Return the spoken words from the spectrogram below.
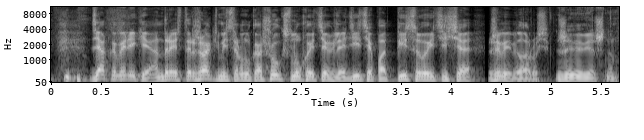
Дякую вялікі Андрей стыржак міцер лукашук. Слухайте глядзіце подписывайтеся жыве Беларусь. Жыве вечным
